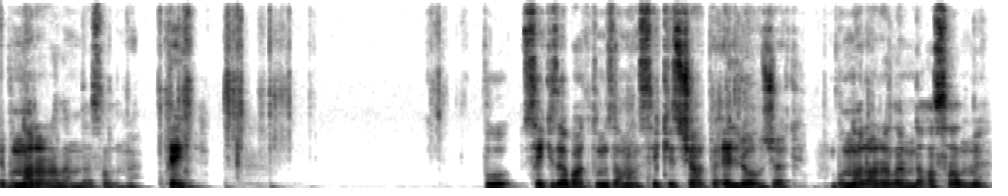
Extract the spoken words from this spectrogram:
E bunlar aralarında asal mı? Değil. Bu 8'e baktığım zaman 8 çarpı 50 olacak. Bunlar aralarında asal mı?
